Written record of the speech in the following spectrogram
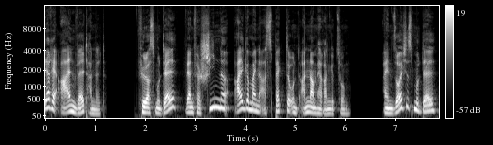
der realen Welt handelt. Für das Modell werden verschiedene allgemeine Aspekte und Annahmen herangezogen. Ein solches Modell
